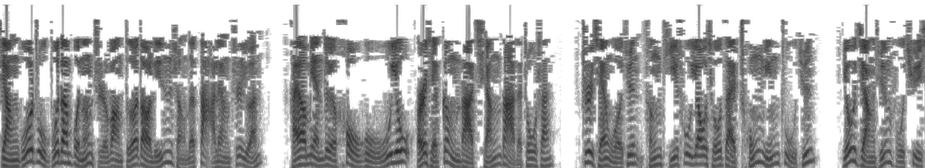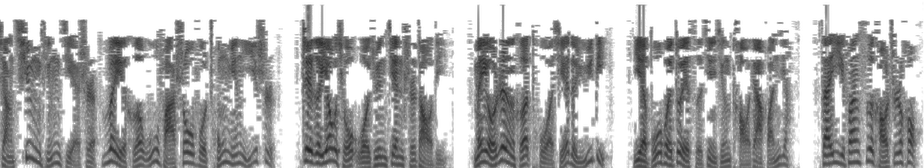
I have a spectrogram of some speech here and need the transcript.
蒋国柱不但不能指望得到邻省的大量支援，还要面对后顾无忧而且更大强大的舟山。之前我军曾提出要求在崇明驻军，由蒋巡抚去向清廷解释为何无法收复崇明一事。这个要求我军坚持到底，没有任何妥协的余地，也不会对此进行讨价还价。在一番思考之后，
